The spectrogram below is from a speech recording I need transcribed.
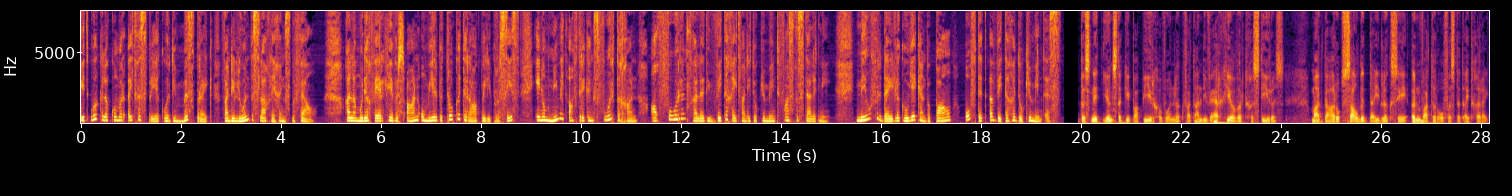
het ook hulle kommer uitgespreek oor die misbruik van die loonbeslagleggingsbevel. Hulle moedig werkgewers aan om meer betrokke te raak by die proses en om nie met aftrekkings voort te gaan alvorens hulle die wettigheid van die dokument vasgestel het nie. Neil verduidelik hoe jy kan bepaal of dit 'n wettige dokument is. Dit is net een stukkie papier gewoonlik wat aan die werkgewer gestuur is maar daarop sal dit duidelik sê in watter hof is dit uitgereik.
